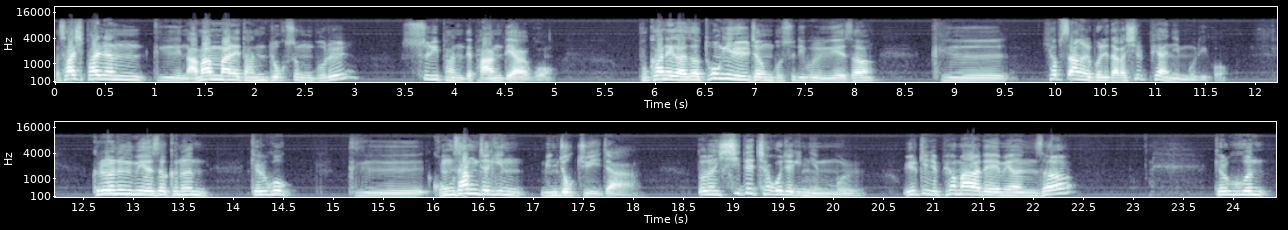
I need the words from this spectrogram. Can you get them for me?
48년 그 남한만의 단독 승부를 수립하는데 반대하고 북한에 가서 통일 정부 수립을 위해서 그 협상을 벌이다가 실패한 인물이고 그런 의미에서 그는 결국 그 공상적인 민족주의자 또는 시대착오적인 인물 이렇게 이제 폄하되면서 결국은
